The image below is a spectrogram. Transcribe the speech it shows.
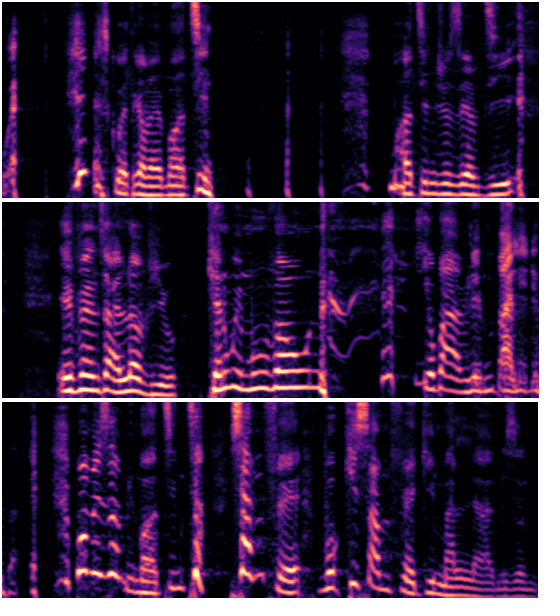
ouais. Est-ce qu'on travaille Martine? Martin Joseph dit, Evans, I love you. Can we move on? Yo pa avle m de ba. Bon, mes amis, Martin, ça, ça me fait, bon, qui ça me fait qui mal là, mes amis?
